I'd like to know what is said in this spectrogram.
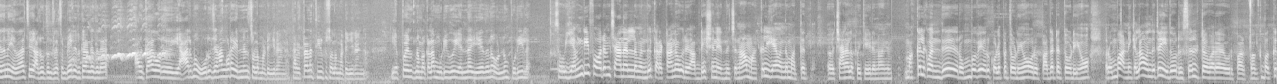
ஏதுன்னு ஏதாச்சும் அறுபத்தஞ்சு லட்சம் பேர் இருக்காங்க இதில். அதுக்காக ஒரு யாருமே ஒரு ஜனம் கூட என்னன்னு சொல்ல மாட்டேங்கிறாங்க. கரெக்டான தீர்ப்பு சொல்ல மாட்டேங்கிறாங்க. எப்போ இதுக்கு நமக்கெல்லாம் முடிவு என்ன ஏதுன்னு ஒன்றும் புரியல. ஸோ எம்டி ஃபாரம் சேனலில் வந்து கரெக்டான ஒரு அப்டேஷன் இருந்துச்சுன்னா மக்கள் ஏன் வந்து மற்ற சேனலை போய் தேடணும்? மக்களுக்கு வந்து ரொம்பவே ஒரு குழப்பத்தோடையும் ஒரு பதட்டத்தோடையும் ரொம்ப அன்னைக்கெல்லாம் வந்துட்டு ஏதோ ரிசல்ட் வர ஒரு ப பக்கு பக்கு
